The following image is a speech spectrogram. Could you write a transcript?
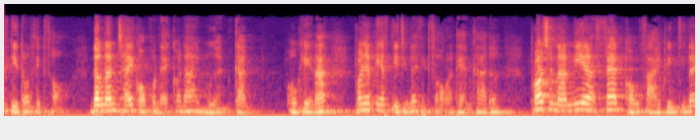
S D ต้องสิบสองดังนั้นใช้ของคนไหนก็ได้เหมือนกัน โอเคนะ เพราะฉะนั้น S D จึงได้สิบสองแล้วแทนค่าเด้อเพราะฉะนั้นเนี่ยแซดของสายพินจึงได้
